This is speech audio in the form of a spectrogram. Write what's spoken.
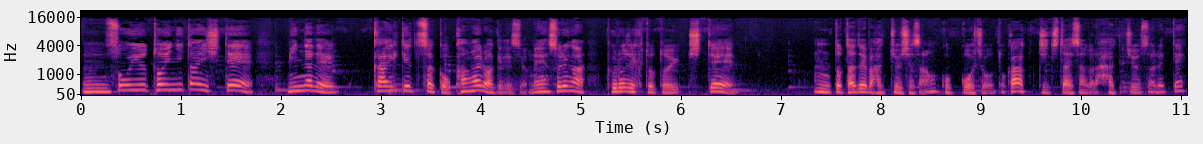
うん、そういう問いに対してみんなで解決策を考えるわけですよね。それがプロジェクトとして、うんと、例えば発注者さん、国交省とか自治体さんから発注されて、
